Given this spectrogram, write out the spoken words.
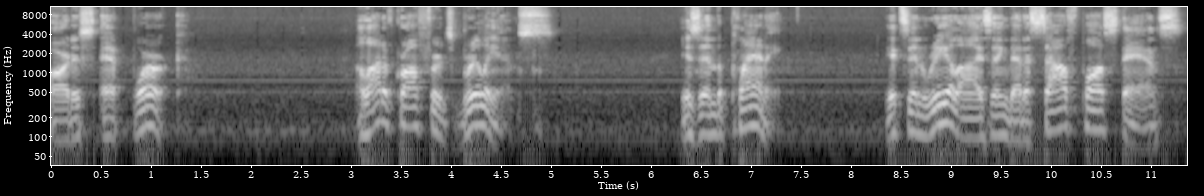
artist at work. A lot of Crawford's brilliance is in the planning. It's in realizing that a southpaw stance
